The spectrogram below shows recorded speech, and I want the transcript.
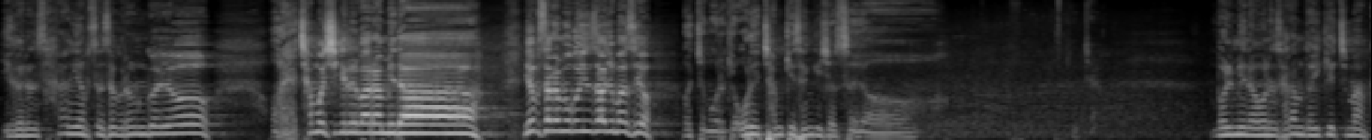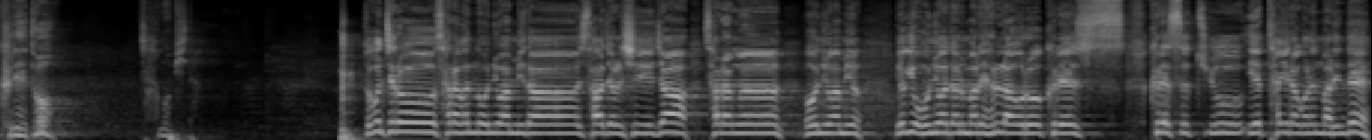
이거는 사랑이 없어서 그러는 거예요. 오래 참으시기를 바랍니다. 옆 사람하고 인사 좀 하세요. 어쩌면 그렇게 오래 참게 생기셨어요. 진짜. 멀미 나오는 사람도 있겠지만 그래도 참읍시다. 두 번째로 사랑은 온유합니다. 4절 시작. 사랑은 온유하며 여기 온유하다는 말이 헬라어로 χρησ χρηστεύεται라고 하는 말인데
